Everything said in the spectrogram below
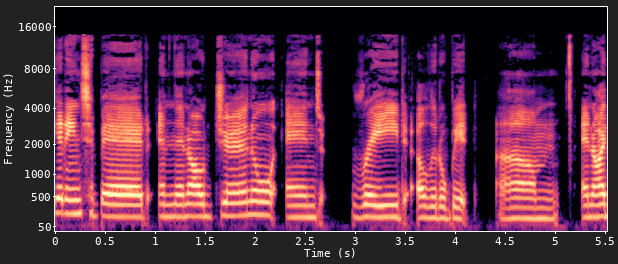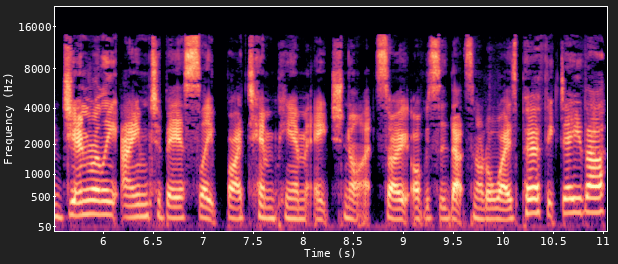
get into bed, and then I'll journal and read a little bit. Um, and I generally aim to be asleep by 10 p.m. each night. So obviously that's not always perfect either,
